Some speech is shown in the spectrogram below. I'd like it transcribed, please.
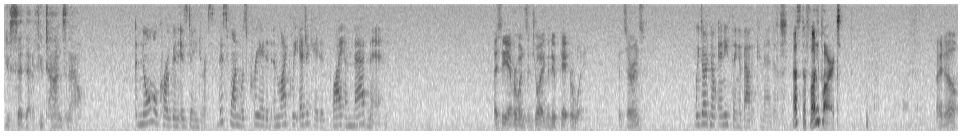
you've said that a few times now. A normal Krogan is dangerous. This one was created and likely educated by a madman. I see everyone's enjoying the new paperweight. Concerns? We don't know anything about it, Commander. That's the fun part. I know.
